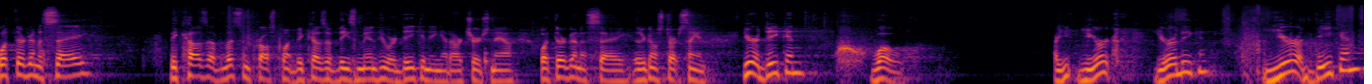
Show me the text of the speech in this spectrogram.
What they're going to say, because of, listen, Crosspoint, because of these men who are deaconing at our church now, what they're going to say, they're going to start saying, You're a deacon? Whoa. Are you, you're, you're a deacon? You're a deacon?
